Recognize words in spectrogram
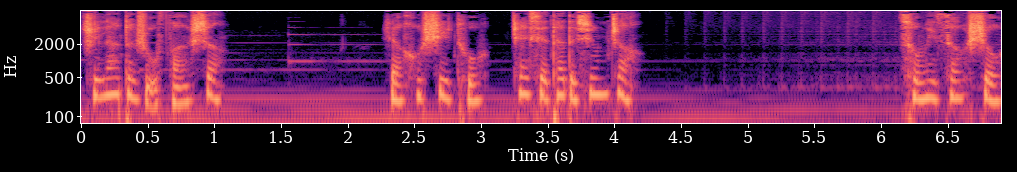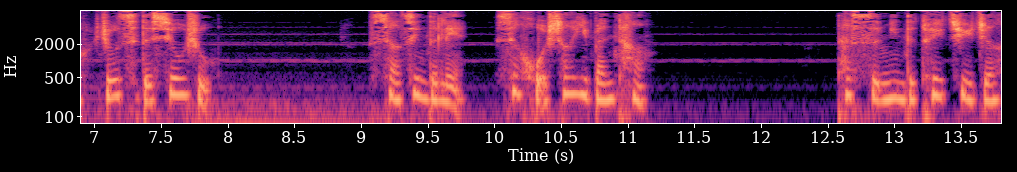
直拉到乳房上，然后试图摘下她的胸罩。从未遭受如此的羞辱，小静的脸像火烧一般烫。他死命的推拒着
